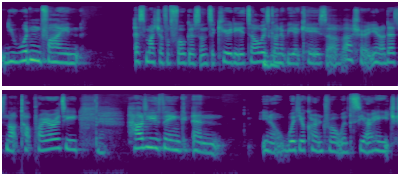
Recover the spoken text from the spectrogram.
you wouldn't find as much of a focus on security. It's always mm-hmm. going to be a case of, oh, sure, you know, that's not top priority. Yeah. How do you think, and you know, with your current role with CRH,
